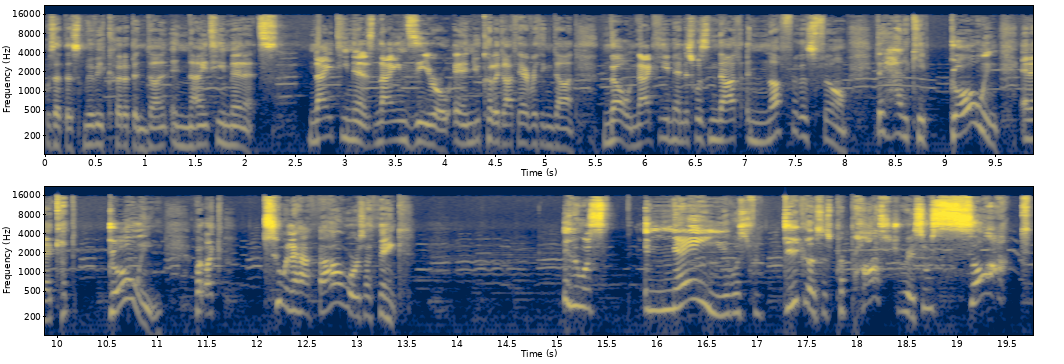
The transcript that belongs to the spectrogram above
was that this movie could have been done in 90 minutes. 90 minutes, 9-0, and you could have got everything done. No, 90 minutes was not enough for this film. They had to keep going, and it kept going. But like two and a half hours, I think. And it was inane. It was ridiculous. It was preposterous. It was sucked.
